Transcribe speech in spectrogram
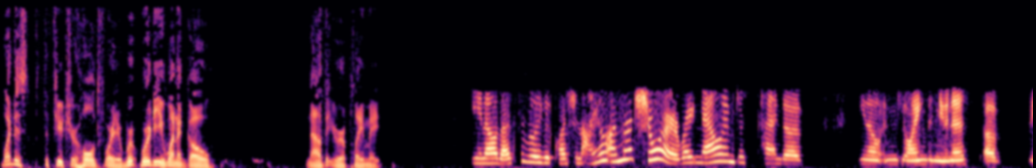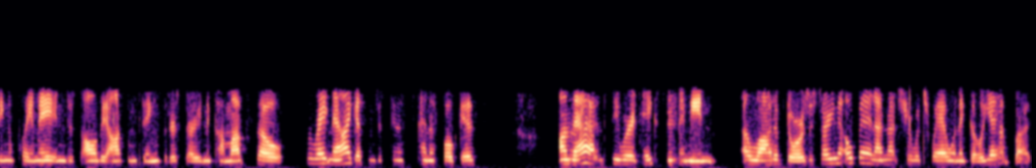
what does the future hold for you? Where, where do you want to go now that you're a playmate? You know, that's a really good question. I don't, I'm not sure. Right now, I'm just kind of, you know, enjoying the newness of being a playmate and just all the awesome things that are starting to come up. So for right now, I guess I'm just going to kind of focus on that and see where it takes me. I mean, a lot of doors are starting to open. I'm not sure which way I want to go yet, but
